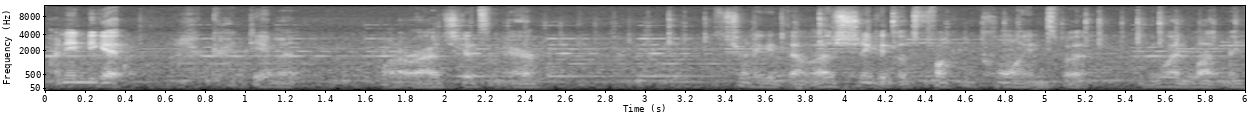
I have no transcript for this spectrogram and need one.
I need to get, god damn it. Whatever, I just get some air. Just trying to get that, I was trying to get those fucking coins, but he wouldn't let me.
